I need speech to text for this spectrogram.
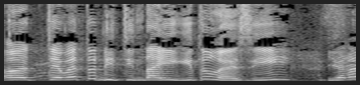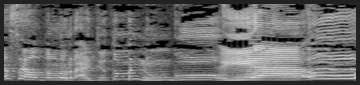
eh, Cewek tuh dicintai gitu gak sih? Ya kan sel telur aja tuh menunggu. Iya. Uh.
